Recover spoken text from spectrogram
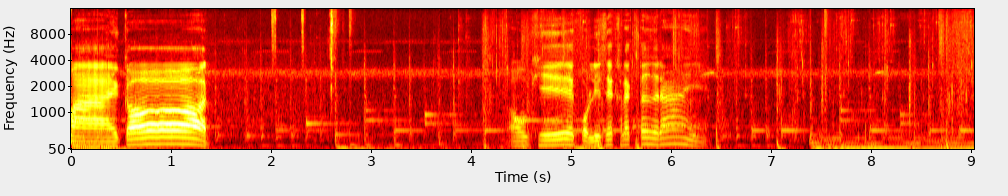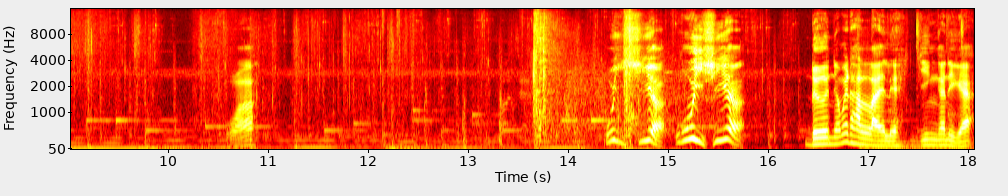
my god โอเค กดรีเซ็ตคาแรคเตอร์ได้หัวอุ้ยเชี่ยอุ้ยเชี่ยเดินยังไม่ทันไรเลย ยิงกันอีกแล้ว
